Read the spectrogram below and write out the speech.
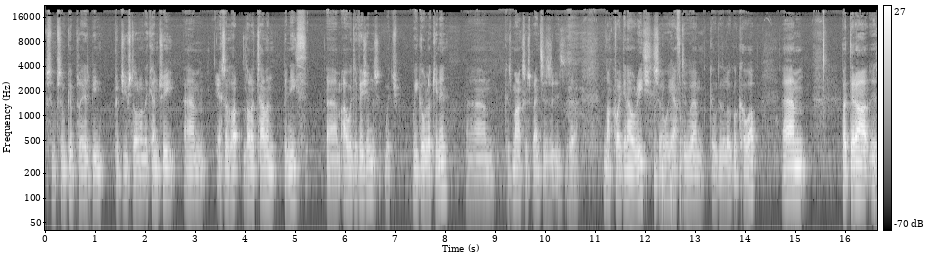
some, some good players being produced all around the country. Um, there's a lot, lot of talent beneath um, our divisions, which we go looking in, because um, Marks and Spencer's is uh, not quite in our reach, so we have to um, go to the local co-op. Um, but there are a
